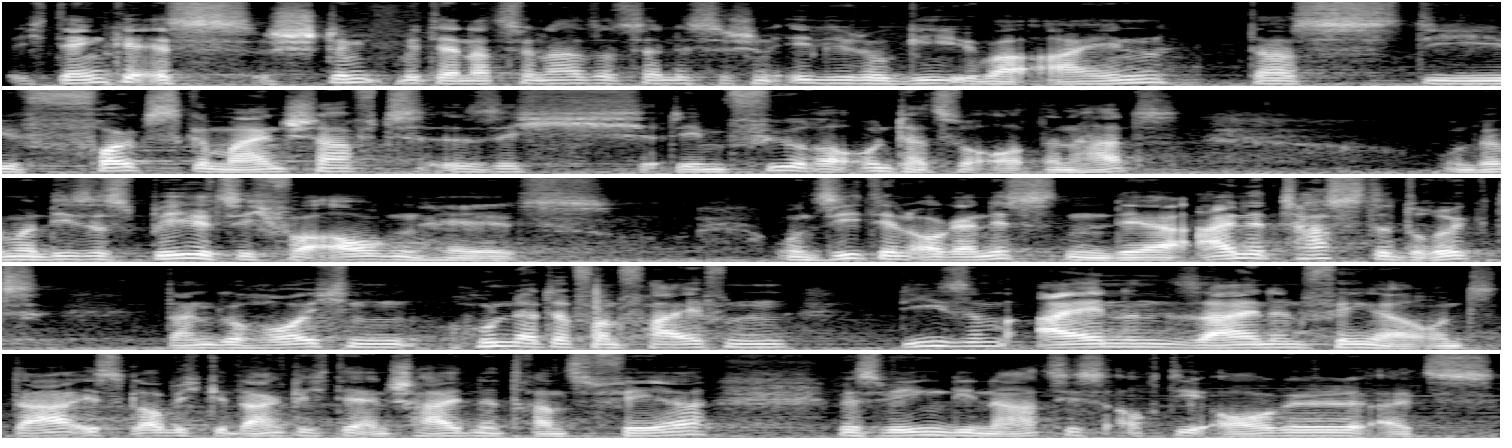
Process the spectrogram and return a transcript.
Ich denke, es stimmt mit der nationalsozialistischen Ideologie überein, dass die Volksgemeinschaft sich dem Führer unterzuordnen hat. Und wenn man dieses Bild sich vor Augen hält und sieht den Organisten, der eine Taste drückt, dann gehorchen Hunderte von Pfeifen diesem einen seinen Finger. Und da ist, glaube ich, gedanklich der entscheidende Transfer, weswegen die Nazis auch die Orgel als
